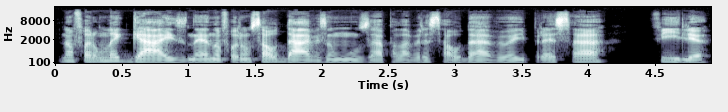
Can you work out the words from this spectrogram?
que não foram legais, né? Não foram saudáveis. Vamos usar a palavra saudável aí para essa filha.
